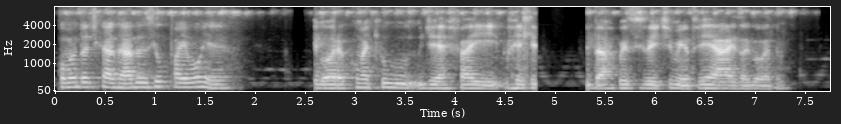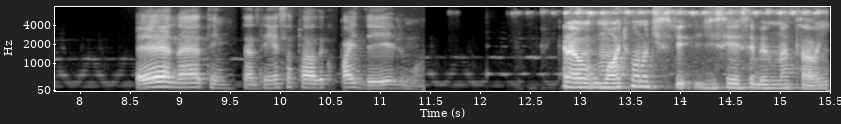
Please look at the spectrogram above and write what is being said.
o comedor de casadas e o pai voyeur. Agora, como é que o Jeff vai, vai lidar com esses sentimentos reais agora? É, né? Tem, tem essa parada com o pai dele, mano. Cara, uma ótima notícia de, de se receber no Natal, hein?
